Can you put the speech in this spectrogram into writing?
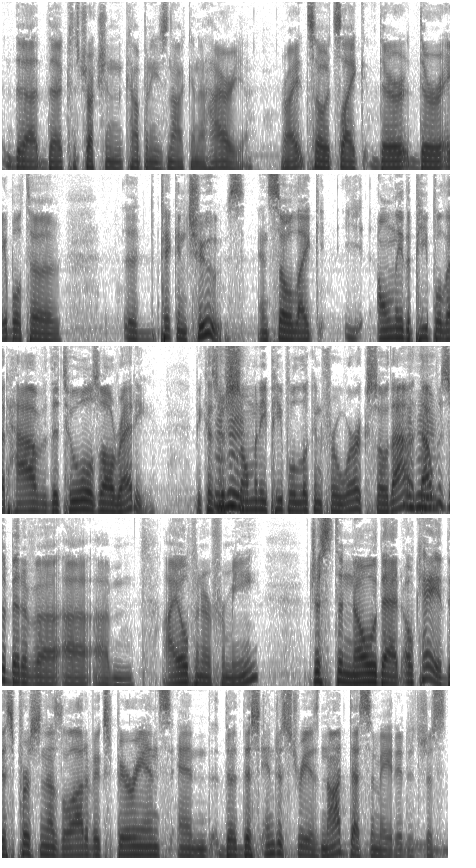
the the construction company's not going to hire you, right? So it's like they're they're able to uh, pick and choose, and so like only the people that have the tools already because mm-hmm. there's so many people looking for work. So that mm-hmm. that was a bit of a, a um, eye opener for me, just to know that okay, this person has a lot of experience, and the, this industry is not decimated; it's just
